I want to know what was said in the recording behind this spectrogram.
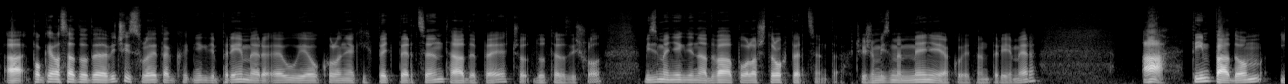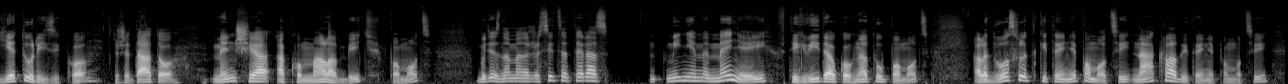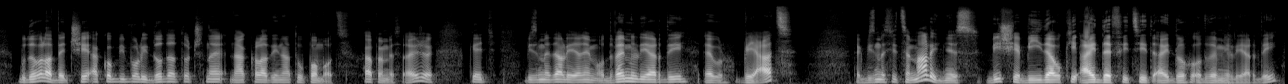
A pokiaľ sa to teda vyčísluje, tak niekde priemer EÚ je okolo nejakých 5% HDP, čo doteraz išlo. My sme niekde na 2,5 až 3%. Čiže my sme menej ako je ten priemer. A tým pádom je tu riziko, že táto menšia ako mala byť pomoc, bude znamenať, že síce teraz minieme menej v tých výdavkoch na tú pomoc, ale dôsledky tej nepomoci, náklady tej nepomoci budú veľa väčšie, ako by boli dodatočné náklady na tú pomoc. Chápeme sa, že keď by sme dali, ja neviem, o 2 miliardy eur viac, tak by sme síce mali dnes vyššie výdavky, aj deficit, aj dlh o 2 miliardy,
